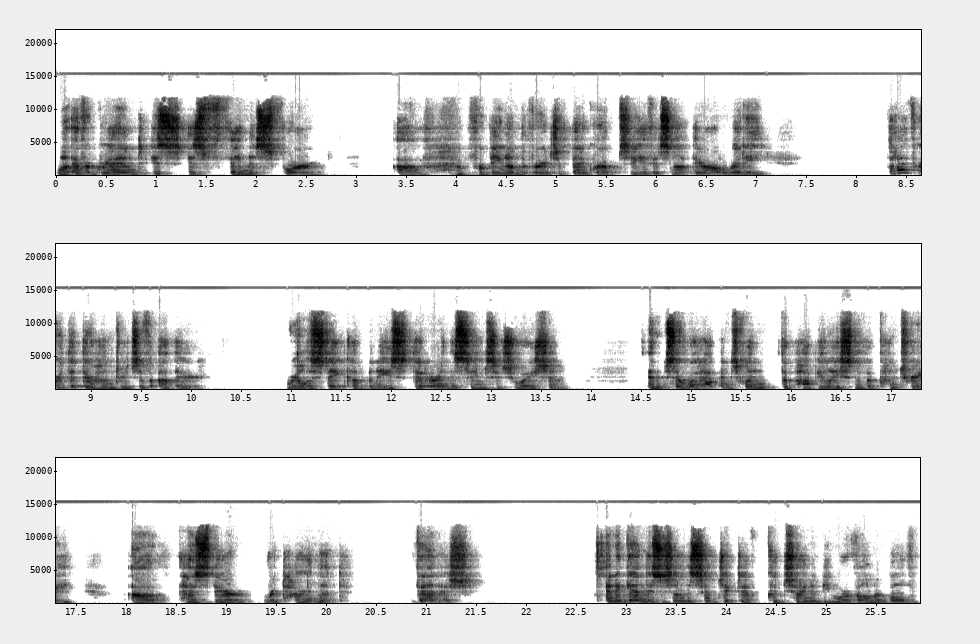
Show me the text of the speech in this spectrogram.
well, Evergrande is is famous for uh, for being on the verge of bankruptcy if it's not there already. But I've heard that there are hundreds of other real estate companies that are in the same situation. And so, what happens when the population of a country uh, has their retirement vanish? And again, this is on the subject of could China be more vulnerable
